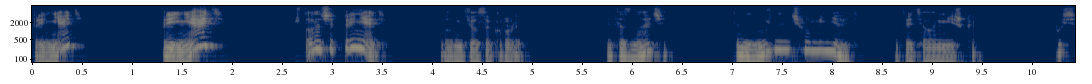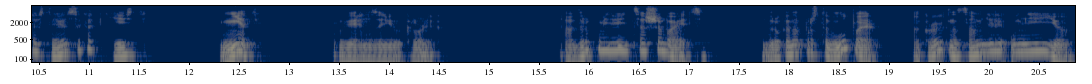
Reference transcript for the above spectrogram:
«Принять? Принять? Что значит принять?» – возмутился кролик. «Это значит, что не нужно ничего менять», – ответила Мишка. «Пусть все остается как есть». «Нет», – уверенно заявил кролик. А вдруг медведица ошибается? Вдруг она просто глупая, а кролик на самом деле умнее ее?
